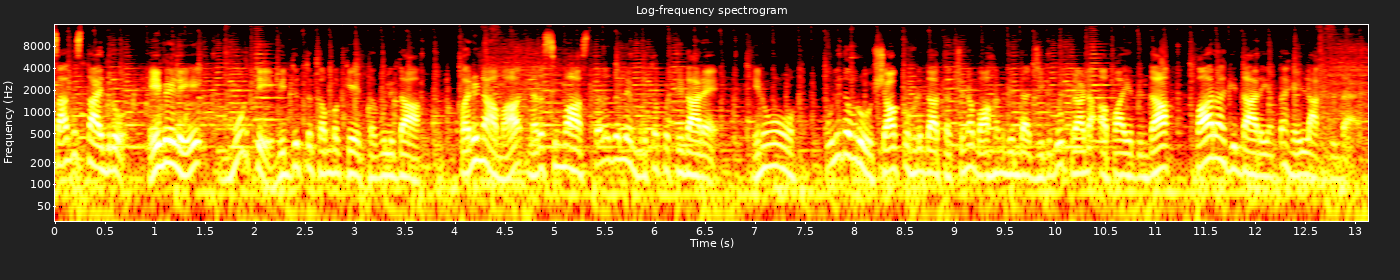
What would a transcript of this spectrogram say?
ಸಾಗಿಸ್ತಾ ಇದ್ರು. ಈ ವೇಳೆ ಮೂರ್ತಿ ವಿದ್ಯುತ್ ಕಂಬಕ್ಕೆ ತಗುಲಿದ ಪರಿಣಾಮ ನರಸಿಂಹ ಸ್ಥಳದಲ್ಲೇ ಮೃತಪಟ್ಟಿದ್ದಾರೆ. ಇನ್ನು ಉಳಿದವರು ಶಾಕ್ ಹೊಡೆದ ತಕ್ಷಣ ವಾಹನದಿಂದ ಜಿಗಿದು ಪ್ರಾಣ ಅಪಾಯದಿಂದ ಪಾರಾಗಿದ್ದಾರೆ ಅಂತ ಹೇಳಲಾಗ್ತಿದೆ.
